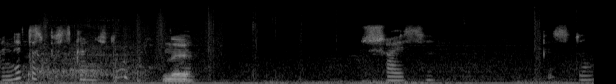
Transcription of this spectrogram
Mein Nett, das bist gar nicht du. Ne. Scheiße. Bist du?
